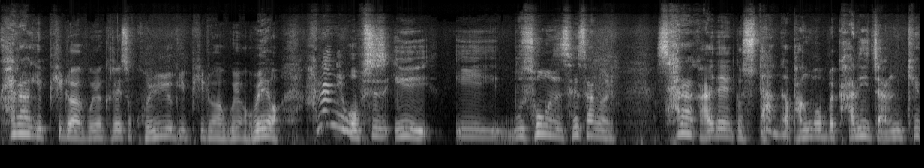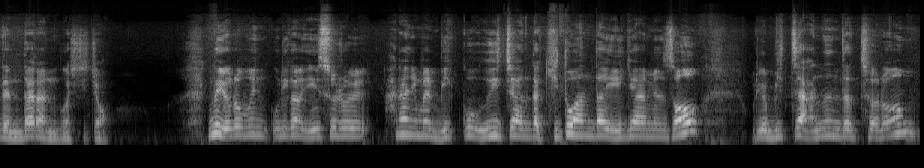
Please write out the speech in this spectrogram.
쾌락이 필요하고요. 그래서 권력이 필요하고요. 왜요? 하나님 없이 이, 이 무서운 세상을 살아가야 되니까 수단과 방법을 가리지 않게 된다라는 것이죠. 근데 여러분 우리가 예수를 하나님을 믿고 의지한다, 기도한다 얘기하면서 우리가 믿지 않는 자처럼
